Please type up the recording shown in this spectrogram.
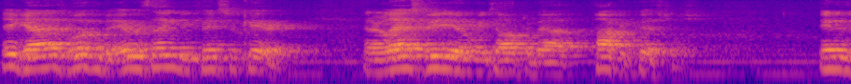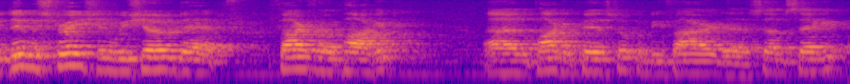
Hey guys, welcome to Everything Defensive Carry. In our last video we talked about pocket pistols. And in the demonstration we showed that fired from a pocket, uh, the pocket pistol can be fired a sub-second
